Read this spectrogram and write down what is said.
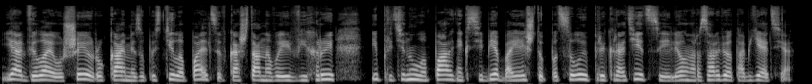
Я обвела его шею руками, запустила пальцы в каштановые вихры и притянула парня к себе, боясь, что поцелуй прекратится или он разорвет объятия.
